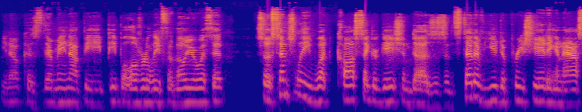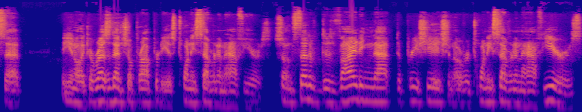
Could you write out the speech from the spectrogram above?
You know, because there may not be people overly familiar with it. So essentially, what cost segregation does is instead of you depreciating an asset, you know, like a residential property is 27 and a half years. So instead of dividing that depreciation over 27 and a half years,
